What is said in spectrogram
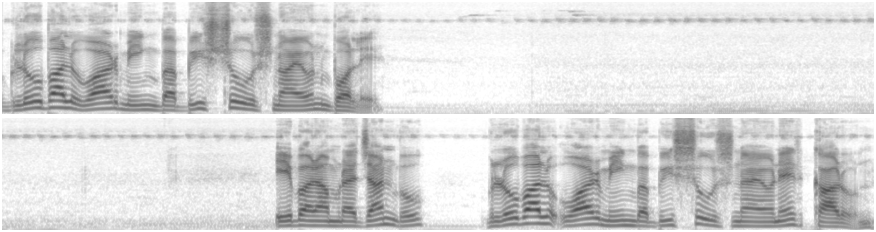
গ্লোবাল ওয়ার্মিং বা বিশ্ব উষ্ণায়ন বলে। এবার আমরা জানব গ্লোবাল ওয়ার্মিং বা বিশ্ব উষ্ণায়নের কারণ।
